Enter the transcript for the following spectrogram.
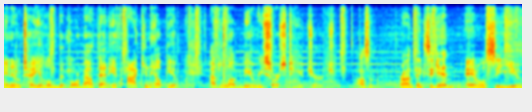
and it'll tell you a little bit more about that. If I can help you, I'd love to be a resource to your church. Awesome. Ron, thanks again. And we'll see you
